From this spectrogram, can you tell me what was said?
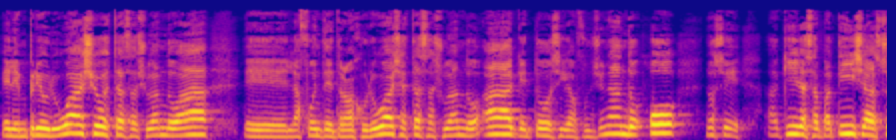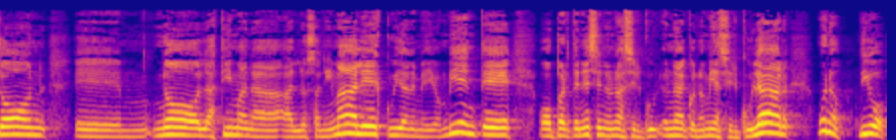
el empleo uruguayo, estás ayudando a eh, la fuente de trabajo uruguaya, estás ayudando a que todo siga funcionando. O, no sé, aquí las zapatillas son, eh, no lastiman a, los animales, cuidan el medio ambiente, o pertenecen a una, una economía circular. Bueno, digo,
